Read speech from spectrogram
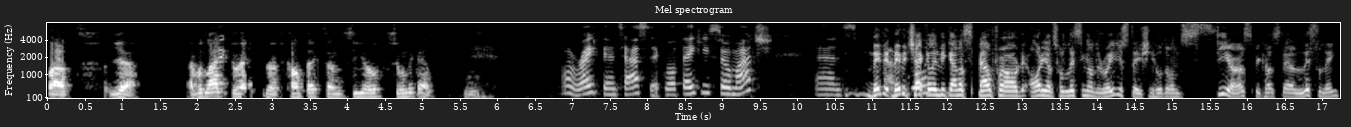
But yeah, I would like to have, to have contacts and see you soon again. Mm. All right, fantastic. Well, thank you so much. And maybe uh, maybe Jacalyn, we're gonna spell for our audience who are listening on the radio station who don't see us because they're listening.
